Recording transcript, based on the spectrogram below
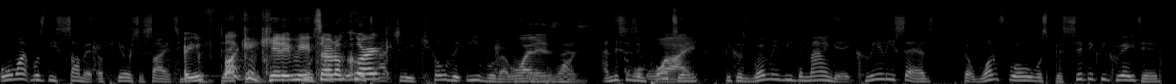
All Might was the summit of Hero Society. Are you for fucking decades, kidding me, was Turtle unable to actually kill the evil that was What All is for One. this? And this is Why? important because when we read the manga, it clearly says that One for All was specifically created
